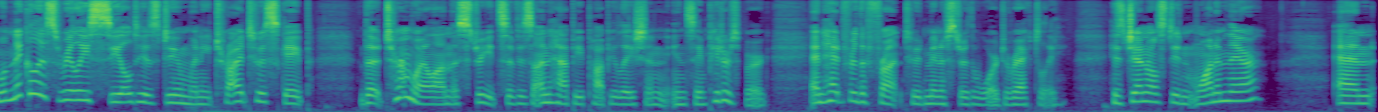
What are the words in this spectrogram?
Well, Nicholas really sealed his doom when he tried to escape the turmoil on the streets of his unhappy population in St. Petersburg and head for the front to administer the war directly. His generals didn't want him there and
